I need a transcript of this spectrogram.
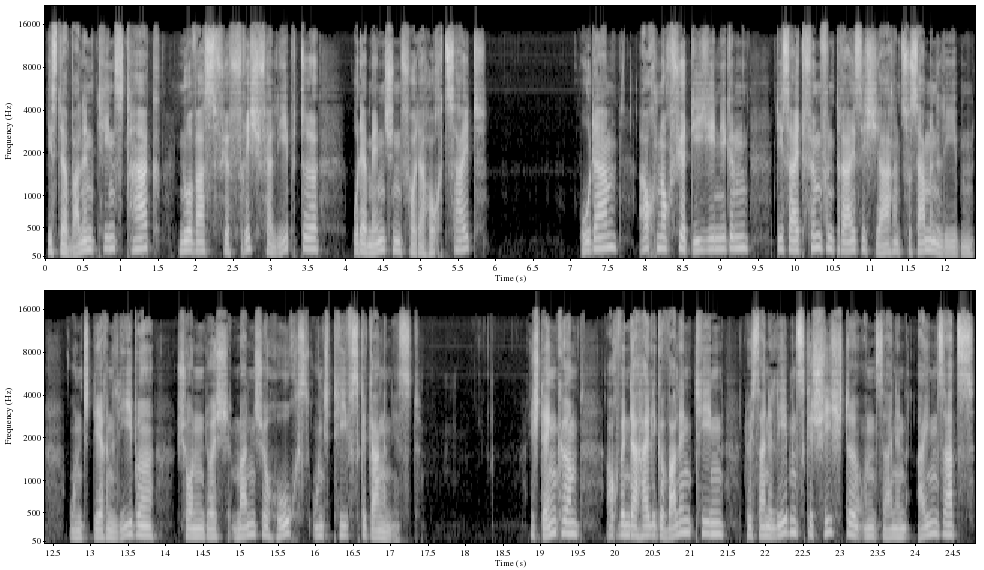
Ist der Valentinstag nur was für frisch Verliebte oder Menschen vor der Hochzeit? Oder auch noch für diejenigen, die seit 35 Jahren zusammenleben und deren Liebe schon durch manche Hochs und Tiefs gegangen ist. Ich denke, auch wenn der heilige Valentin durch seine Lebensgeschichte und seinen Einsatz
